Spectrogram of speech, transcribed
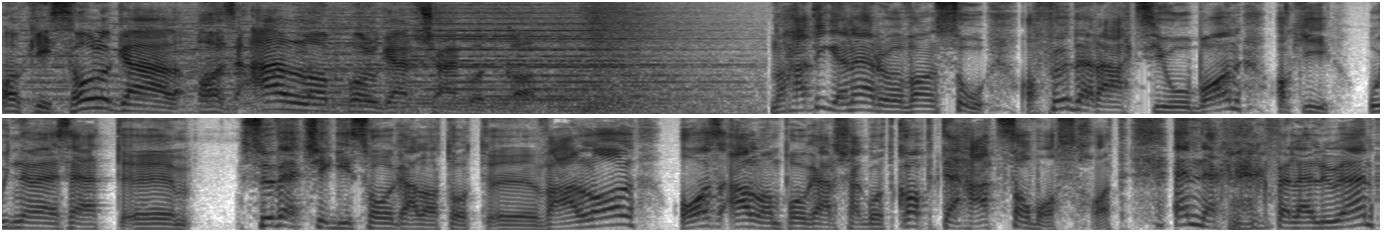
aki szolgál, az állampolgárságot kap. Na hát igen, erről van szó. A föderációban, aki úgynevezett ö, szövetségi szolgálatot vállal, az állampolgárságot kap, tehát szavazhat. Ennek megfelelően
